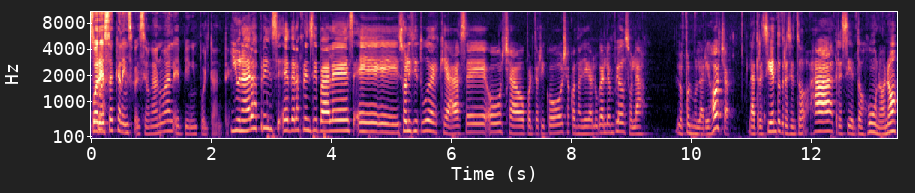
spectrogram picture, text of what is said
Por eso es que la inspección anual es bien importante. Y una de las, eh, de las principales eh, solicitudes que hace OSHA o Puerto Rico OSHA cuando llega al lugar de empleo son las, los formularios OSHA la 300, 300A, 301, ¿no?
